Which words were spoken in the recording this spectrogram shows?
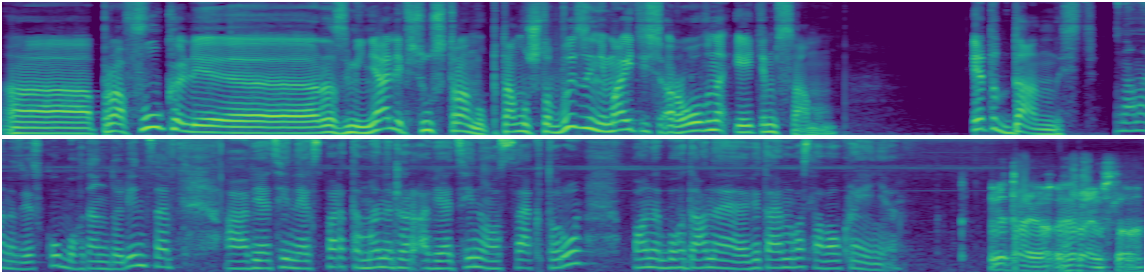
э, профукали, э, разменяли всю страну. Потому что вы занимаетесь ровно этим самым. Это данность. З нами на зв'язку Богдан Долін, це авіаційний експерт та менеджер авіаційного сектору. Пане Богдане, вітаємо вас. Слава Україні. Вітаю, героям слава.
